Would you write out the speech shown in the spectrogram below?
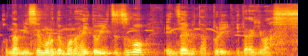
こんな見せ物でもないと言いつつもエンザイムたっぷりいただきます。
